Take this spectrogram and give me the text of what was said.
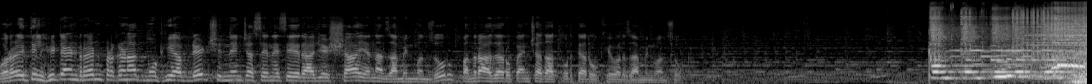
वरळीतील हिट अँड रन प्रकरणात मोठी अपडेट. शिंदेच्या सेनेचे राजेश शाह यांना जामीन मंजूर. पंधरा हजार रुपयांच्या तात्पुरत्या रोखीवर जामीन मंजूर. pom, pom, pom, pom.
